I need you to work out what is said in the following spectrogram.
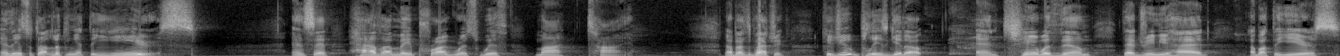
and then start looking at the years and said, Have I made progress with my time? Now, Pastor Patrick, could you please get up and share with them that dream you had about the years?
